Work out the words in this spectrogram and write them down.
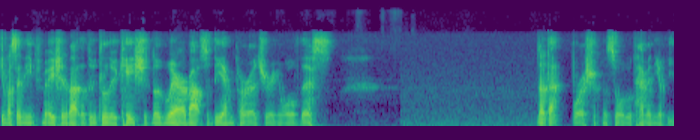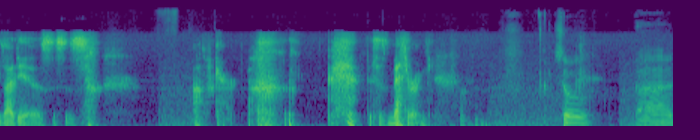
give us any information about the, the location, the whereabouts of the emperor during all of this. Not that Boris Sword would have any of these ideas. This is out of character. this is mettering. so, uh,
